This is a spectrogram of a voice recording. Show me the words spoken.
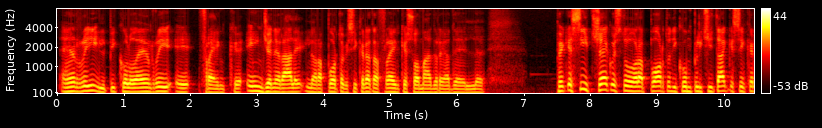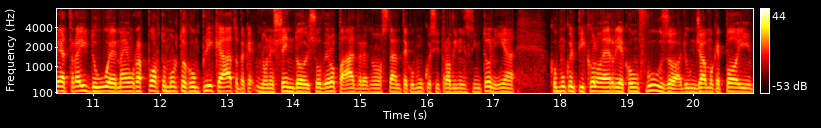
Henry, il piccolo Henry e Frank e in generale il rapporto che si crea tra Frank e sua madre Adele. Perché sì, c'è questo rapporto di complicità che si crea tra i due, ma è un rapporto molto complicato perché non essendo il suo vero padre, nonostante comunque si trovino in sintonia, Comunque il piccolo Harry è confuso, aggiungiamo che poi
